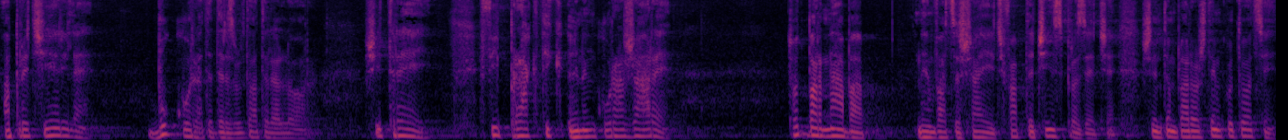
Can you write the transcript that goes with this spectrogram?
aprecierile. Bucură-te de rezultatele lor. Și trei, fi practic în încurajare. Tot Barnaba ne învață și aici, fapte 15, și întâmplarea o știm cu toții.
